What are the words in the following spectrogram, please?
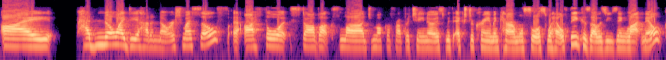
I had no idea how to nourish myself. I thought Starbucks large mocha frappuccinos with extra cream and caramel sauce were healthy because I was using light milk.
